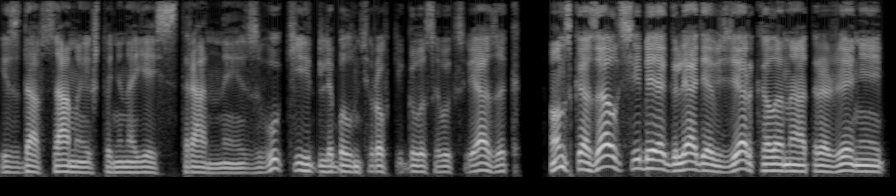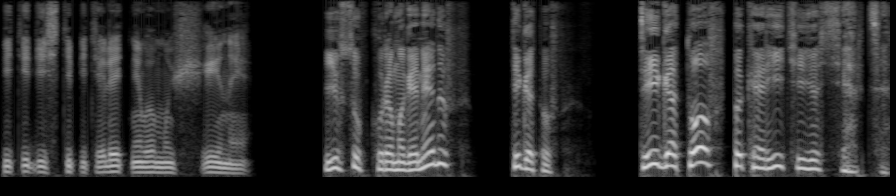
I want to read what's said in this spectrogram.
издав самые что ни на есть странные звуки для балансировки голосовых связок, он сказал себе, глядя в зеркало на отражение пятидесятипятилетнего мужчины. «Юсуф Курамагомедов, ты готов. Ты готов покорить ее сердце».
